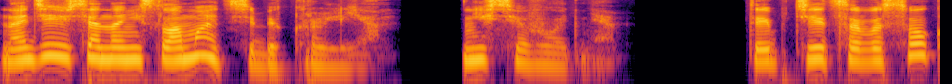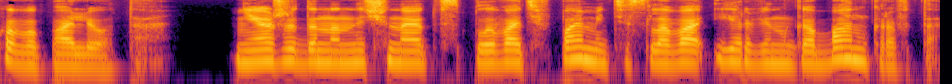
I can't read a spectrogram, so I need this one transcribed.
Надеюсь, она не сломает себе крылья. Не сегодня. «Ты птица высокого полета. Неожиданно начинают всплывать в памяти слова Ирвинга Банкрофта,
